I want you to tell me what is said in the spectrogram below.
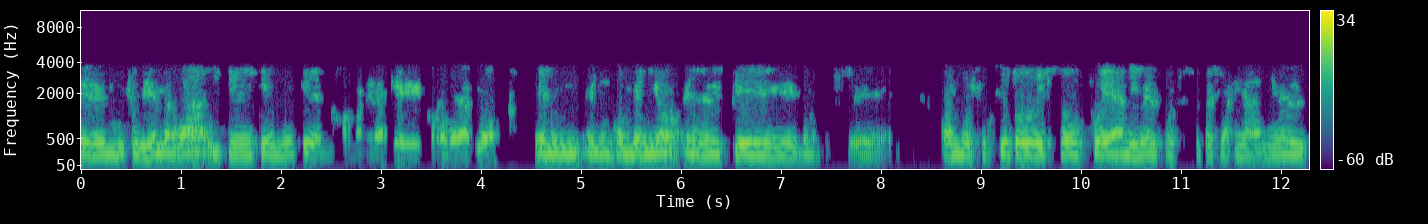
eh, mucho bien, ¿verdad? Y que, que, mejor manera que corroborarlo en un, en un convenio en el que, bueno, pues eh, cuando surgió todo esto fue a nivel, pues se puede imaginar, a nivel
